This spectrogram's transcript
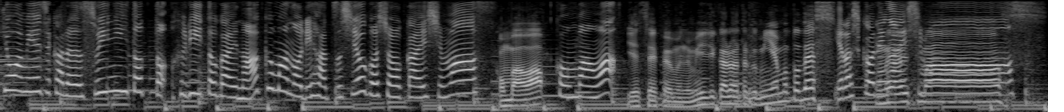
今日はミュージカル「スイニートットフリート街の悪魔の理髪師」をご紹介します。こんばんは。こんばんは。YesFM のミュージカルアタック宮本です。よろしくお願いします。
